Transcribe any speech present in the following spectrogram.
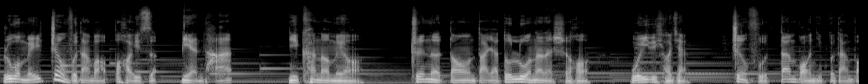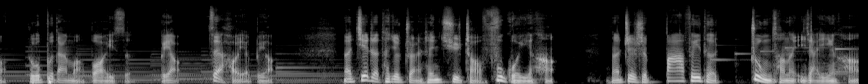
如果没政府担保，不好意思免谈。你看到没有？真的，当大家都落难的时候，唯一的条件，政府担保你不担保，如果不担保，不好意思，不要，再好也不要。那接着他就转身去找富国银行，那这是巴菲特重仓的一家银行，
